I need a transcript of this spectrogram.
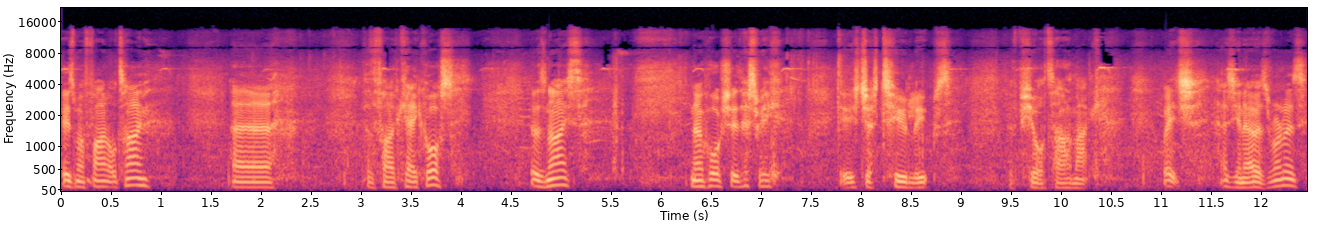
is my final time uh, for the 5k course. It was nice. No horseshoe this week. It was just two loops of pure tarmac, which, as you know, as runners,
